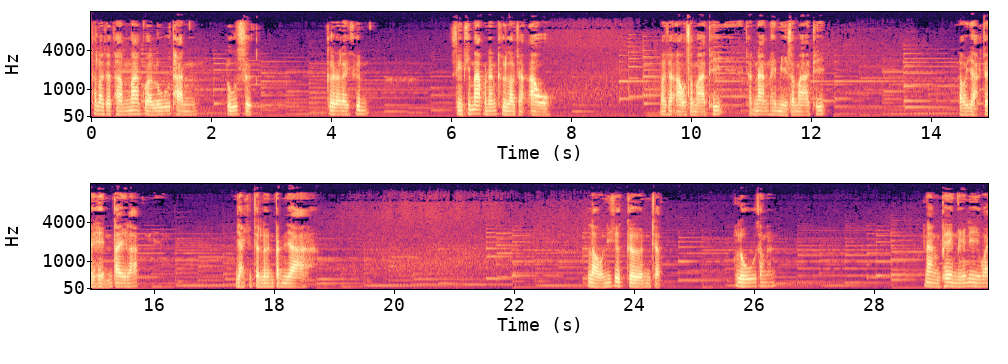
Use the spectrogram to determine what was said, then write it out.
ถ้าเราจะทำมากกว่ารู้ทัน รู้สึก เกิดอะไรขึ้น สิ่งที่มากกว่านั้นคือเราจะเอา เราจะเอาสมาธิจะนั่งให้มีสมาธิ เราอยากจะเห็นไตรลักษณ์อยากจะเจริญปัญญาเหล่านี้คือเกินจากรู้ทั้งนั้น นั่งเพ่งหรือนี่ไว้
